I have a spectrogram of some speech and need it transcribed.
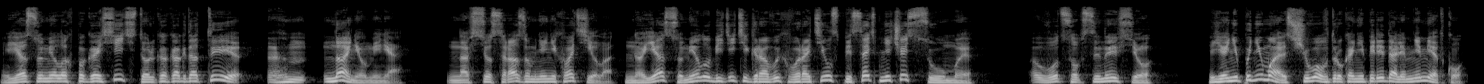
Я сумел их погасить только когда ты... Эм, нанял меня. На все сразу мне не хватило, но я сумел убедить игровых воротил списать мне часть суммы. Вот, собственно, и все. Я не понимаю, с чего вдруг они передали мне метку.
